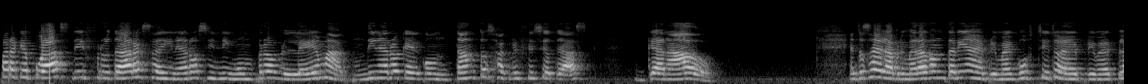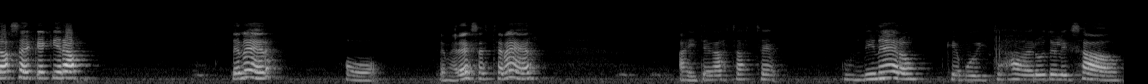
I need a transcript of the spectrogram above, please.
para que puedas disfrutar ese dinero sin ningún problema, un dinero que con tanto sacrificio te has ganado. Entonces, la primera tontería, el primer gustito, el primer placer que quieras tener o te mereces tener, ahí te gastaste un dinero que pudiste haber utilizado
